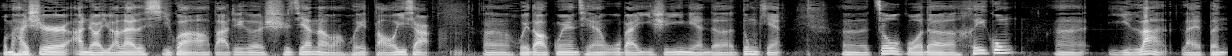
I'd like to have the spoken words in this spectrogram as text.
我们还是按照原来的习惯啊，把这个时间呢往回倒一下，嗯、回到公元前五百一十一年的冬天，呃，邹国的黑公，呃，以烂来奔，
